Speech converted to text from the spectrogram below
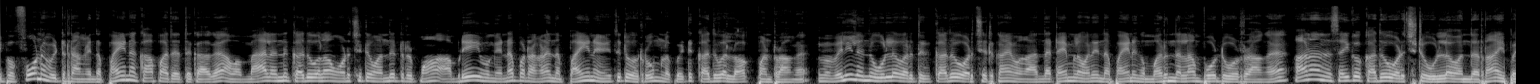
இப்போ ஃபோனை விட்டுறாங்க. இந்த பையனை காப்பாற்றுறதுக்காக அவன் மேலேருந்து கதுவெல்லாம் உடச்சிட்டு வந்துட்டு இருப்பான். அப்படியே இவங்க என்ன பண்ணுறாங்கன்னா இந்த பையனை எடுத்துகிட்டு ஒரு ரூமில் போயிட்டு கதுவை லாக் பண்ணுறாங்க இவன் வெளியிலேருந்து உள்ளே வரதுக்கு கதவு உடச்சிருக்கான். இவங்க அந்த டைமில் வந்து இந்த பையனுக்கு மருந்தெல்லாம் போட்டு விடுறாங்க. ஆனால் அந்த சைக்கோ கதவு உடைச்சிட்டு உள்ளே வந்துடுறான். இப்போ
